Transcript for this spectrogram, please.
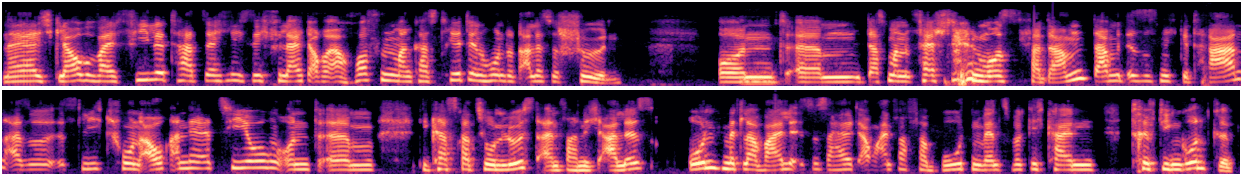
Naja, ich glaube, weil viele tatsächlich sich vielleicht auch erhoffen, man kastriert den Hund und alles ist schön. Und ähm, dass man feststellen muss, verdammt, damit ist es nicht getan. Also es liegt schon auch an der Erziehung und ähm, die Kastration löst einfach nicht alles. Und mittlerweile ist es halt auch einfach verboten, wenn es wirklich keinen triftigen Grund gibt,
